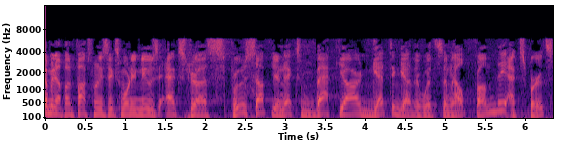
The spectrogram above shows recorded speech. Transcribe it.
Coming up on Fox 26 Morning News Extra, spruce up your next backyard get-together with some help from the experts.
